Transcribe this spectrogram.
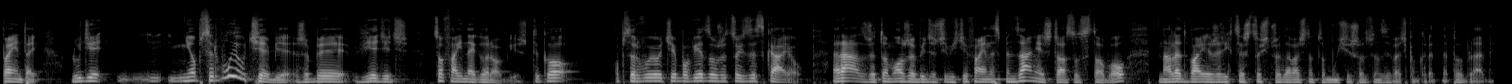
Pamiętaj, ludzie nie obserwują ciebie, żeby wiedzieć, co fajnego robisz, tylko obserwują cię, bo wiedzą, że coś zyskają. Raz, że to może być rzeczywiście fajne spędzanie czasu z tobą, no ale dwa, jeżeli chcesz coś sprzedawać, no to musisz rozwiązywać konkretne problemy.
